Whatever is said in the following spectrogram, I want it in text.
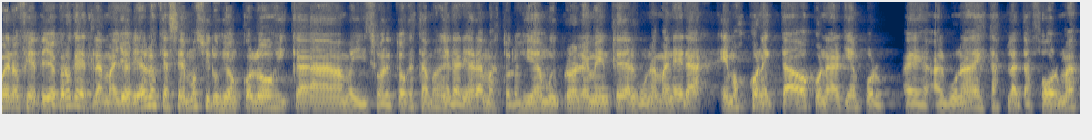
Bueno, fíjate, yo creo que la mayoría de los que hacemos cirugía oncológica y sobre todo que estamos en el área de la mastología, muy probablemente de alguna manera hemos conectado con alguien por eh, alguna de estas plataformas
